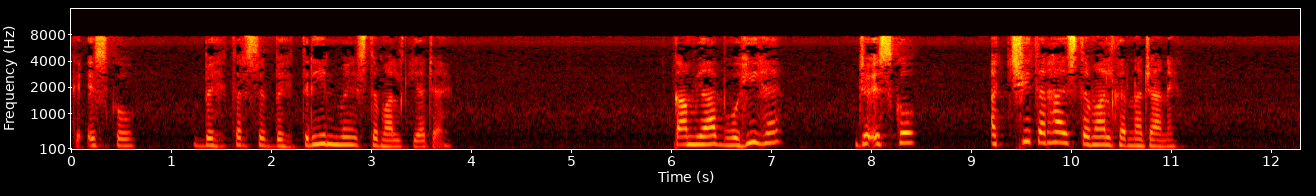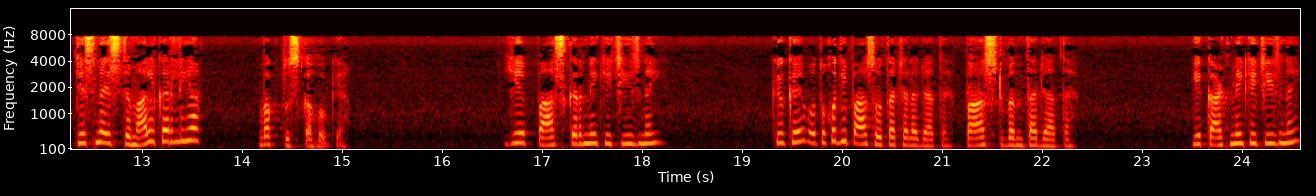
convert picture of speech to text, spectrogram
کہ اس کو بہتر سے بہترین میں استعمال کیا جائے۔ کامیاب وہی ہے جو اس کو اچھی طرح استعمال کرنا جانے۔ جس نے استعمال کر لیا، وقت اس کا ہو گیا۔ یہ پاس کرنے کی چیز نہیں، کیونکہ وہ تو خود ہی پاس ہوتا چلا جاتا ہے، پاسٹ بنتا جاتا ہے۔ یہ کاٹنے کی چیز نہیں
